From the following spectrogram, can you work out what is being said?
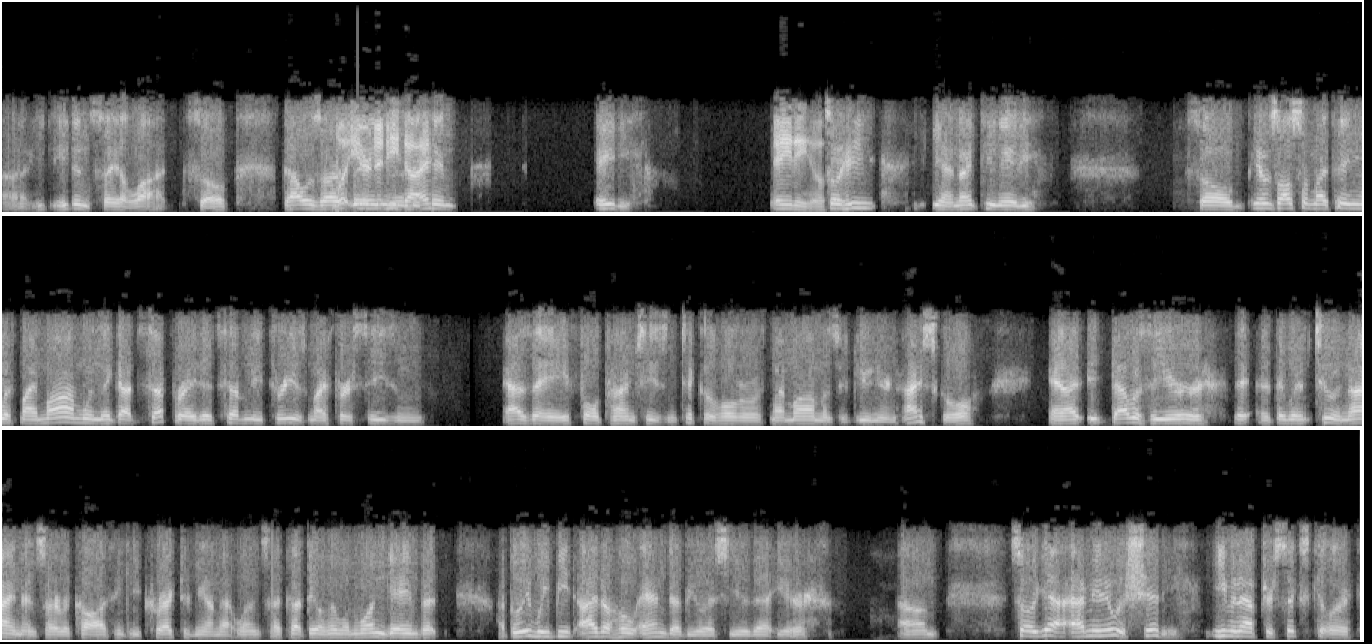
uh, he, he didn't say a lot. So that was our. What year did he die? Eighty. Eighty. Okay. So he, yeah, nineteen eighty. So it was also my thing with my mom when they got separated. 73 is my first season as a full time season ticket holder with my mom as a junior in high school. And I, it, that was the year they, they went two and nine, as I recall. I think he corrected me on that one. So I thought they only won one game, but I believe we beat Idaho and WSU that year. Um, so yeah, I mean it was shitty. Even after six killer,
